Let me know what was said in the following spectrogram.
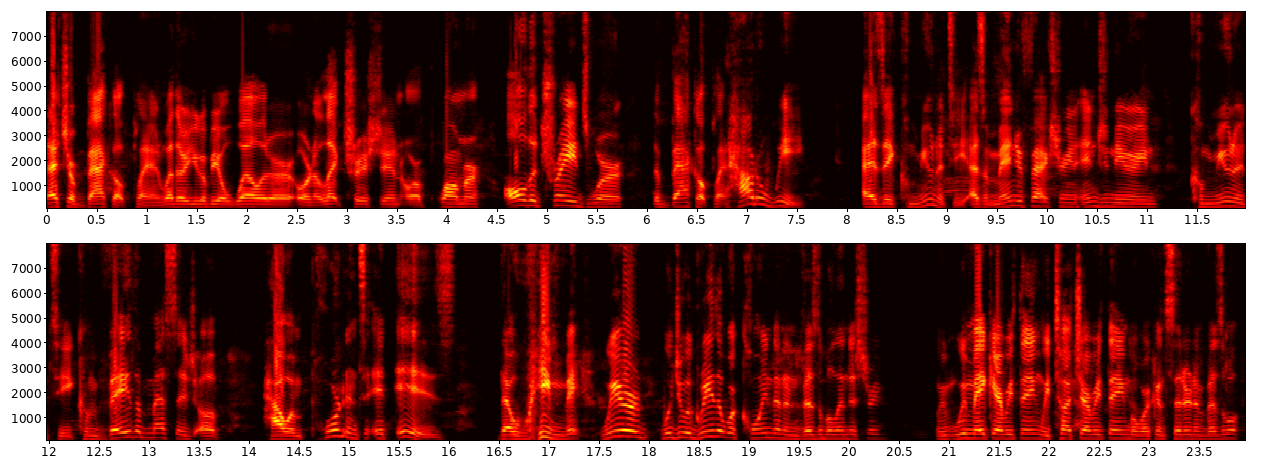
That's your backup plan, whether you're going to be a welder or an electrician or a plumber. All the trades were the backup plan. How do we, as a community, as a manufacturing, engineering community, convey the message of how important it is that we make we're would you agree that we're coined an invisible industry? We, we make everything we touch everything but we're considered invisible?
